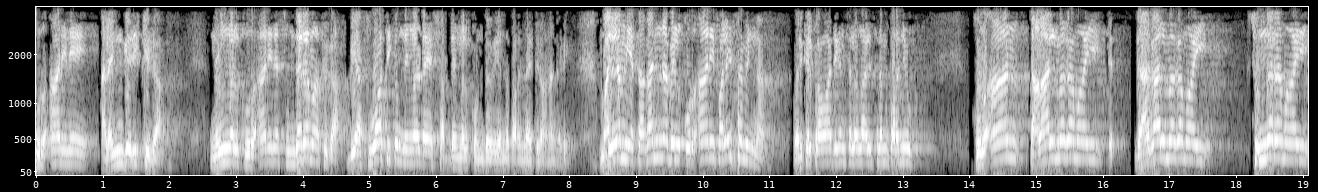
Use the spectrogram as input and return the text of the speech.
ഖുർആാനിനെ അലങ്കരിക്കുക. നിങ്ങൾ ഖുർആാനിനെ സുന്ദരമാക്കുക. അസ്വാത്തിക്കും നിങ്ങളുടെ ശബ്ദങ്ങൾ കൊണ്ട് എന്ന് പറഞ്ഞതായിട്ട് കാണാൻ കഴിയും. മല്ലം യതകന്നബിൽ ഖുർആാനി ഫലൈസമിന്ന ഒരിക്കൽ പ്രവാചകൻ സല്ലാ അലൈഹി സ്വലം പറഞ്ഞു ഖുർആൻ തളാത്മകമായി രാഗാത്മകമായി സുന്ദരമായി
